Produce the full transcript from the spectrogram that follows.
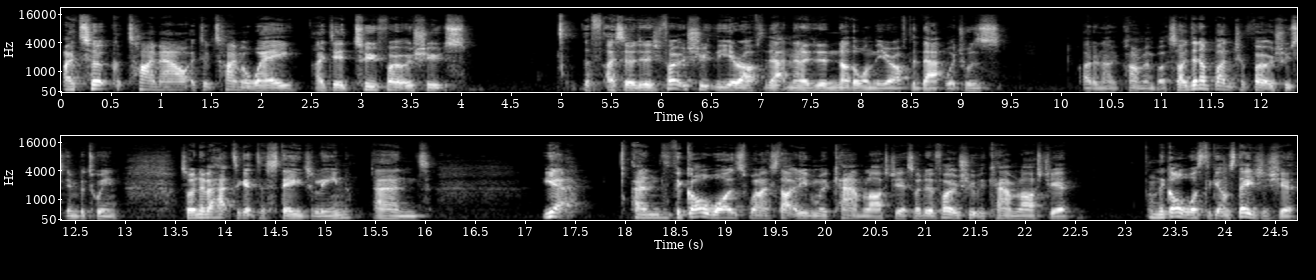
I took time out. I took time away. I did two photo shoots. The, I so I did a photo shoot the year after that, and then I did another one the year after that, which was I don't know, can't remember. So I did a bunch of photo shoots in between. So I never had to get to stage lean, and yeah. And the goal was when I started even with Cam last year. So I did a photo shoot with Cam last year, and the goal was to get on stage this year.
